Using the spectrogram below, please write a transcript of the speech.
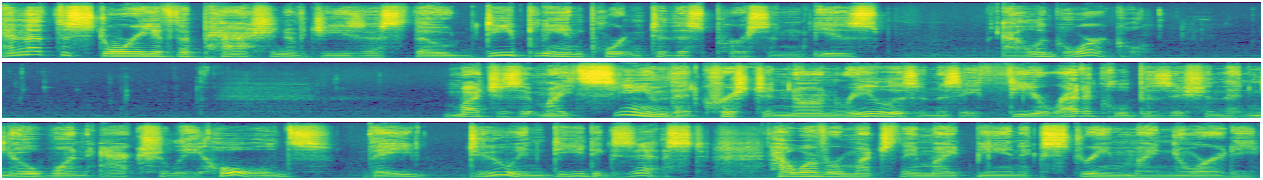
and that the story of the Passion of Jesus, though deeply important to this person, is allegorical. Much as it might seem that Christian non realism is a theoretical position that no one actually holds, they do indeed exist, however much they might be an extreme minority.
